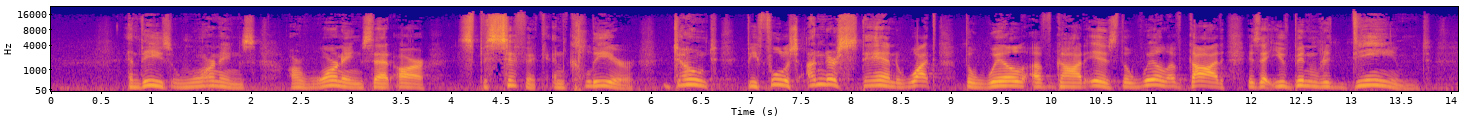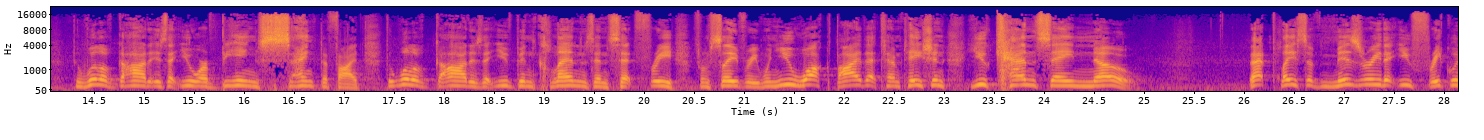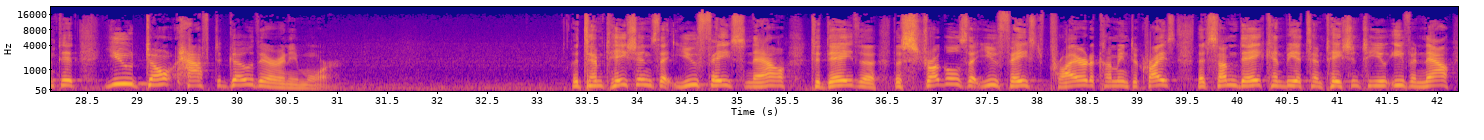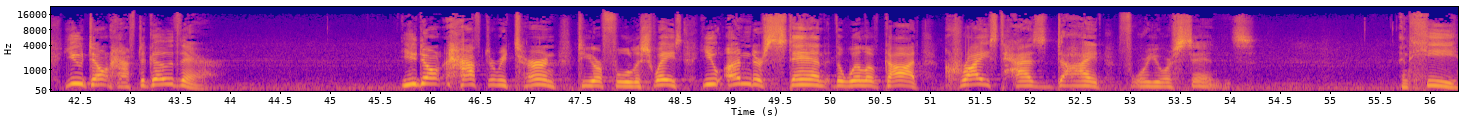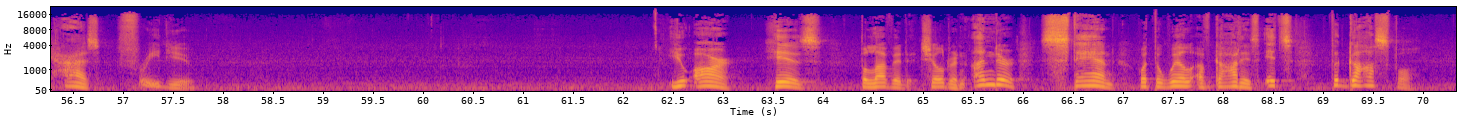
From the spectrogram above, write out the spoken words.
And these warnings are warnings that are specific and clear. Don't be foolish. Understand what the will of God is. The will of God is that you've been redeemed. The will of God is that you are being sanctified. The will of God is that you've been cleansed and set free from slavery. When you walk by that temptation, you can say no. That place of misery that you frequented, you don't have to go there anymore. The temptations that you face now, today, the, the struggles that you faced prior to coming to Christ, that someday can be a temptation to you even now, you don't have to go there. You don't have to return to your foolish ways. You understand the will of God. Christ has died for your sins and He has freed you. You are His beloved children. Understand what the will of God is. It's the gospel,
